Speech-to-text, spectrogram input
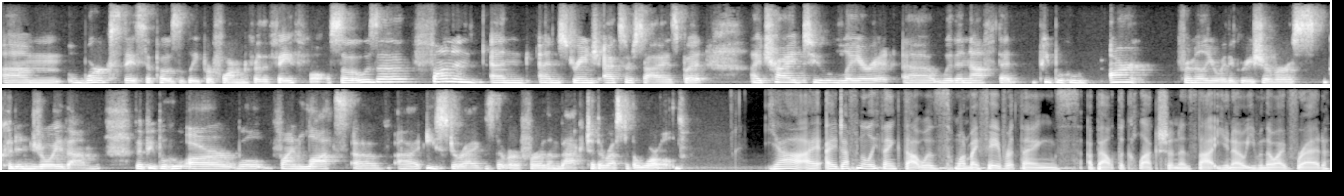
um, works they supposedly performed for the faithful. So it was a fun and and and strange exercise, but I tried to layer it uh, with enough that people who aren't familiar with the Grishaverse could enjoy them, but people who are will find lots of uh, Easter eggs that refer them back to the rest of the world. Yeah, I, I, definitely think that was one of my favorite things about the collection is that, you know, even though I've read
